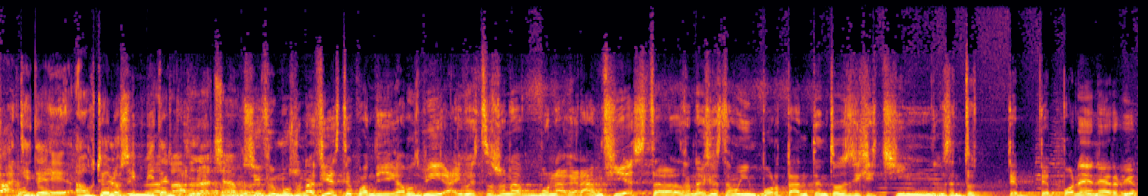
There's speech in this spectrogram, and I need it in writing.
A, ti te- a ustedes los A invitan. a la chamba. Sí, fuimos a una fiesta y cuando llegamos vi, ay, güey, esta es una, una gran fiesta, ¿verdad? Es una fiesta muy importante. Entonces dije, ching, o sea, entonces te, te pone de nervio.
